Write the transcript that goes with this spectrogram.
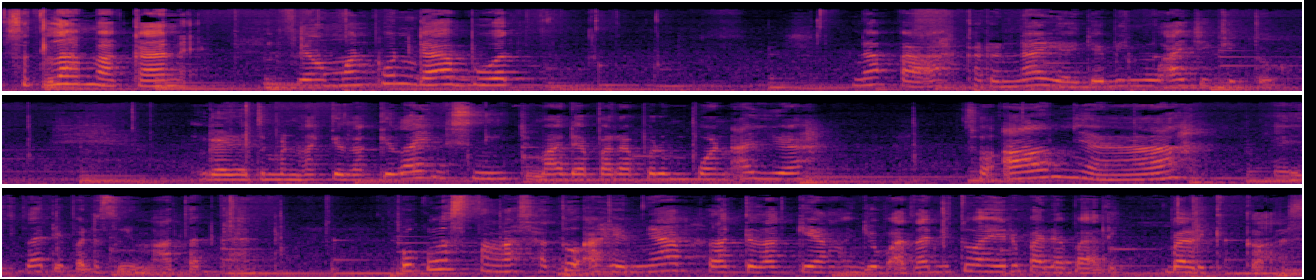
Setelah makan, Filmon pun gabut. Kenapa? Karena ya dia bingung aja gitu nggak ada teman laki-laki lain di sini cuma ada para perempuan aja. Soalnya ya itu tadi pada selimatan kan pukul setengah satu akhirnya laki-laki yang jumatan itu akhirnya pada balik balik ke kelas.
